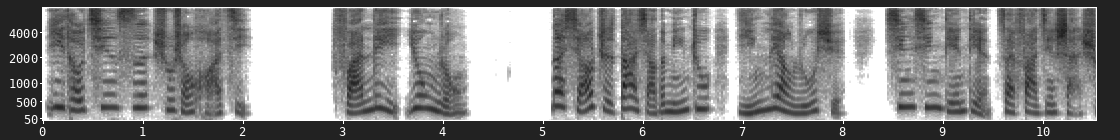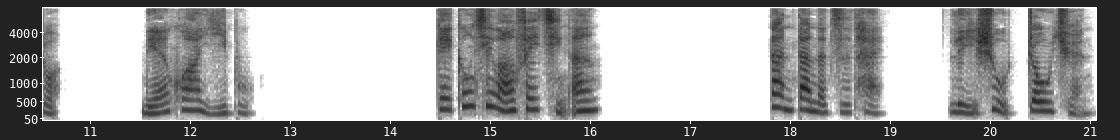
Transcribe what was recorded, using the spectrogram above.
一头青丝梳成滑髻，繁丽雍容，那小指大小的明珠银亮如雪，星星点点在发间闪烁，莲花一步，给恭亲王妃请安。淡淡的姿态，礼数周全。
